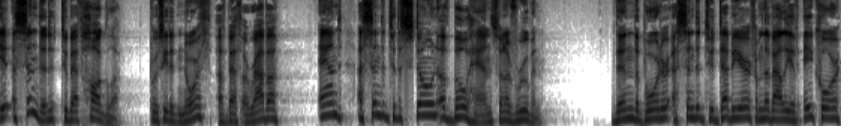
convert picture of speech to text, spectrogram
It ascended to Beth Hoglah, proceeded north of Beth Arabah, and ascended to the stone of Bohan, son of Reuben. Then the border ascended to Debir from the valley of Achor,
